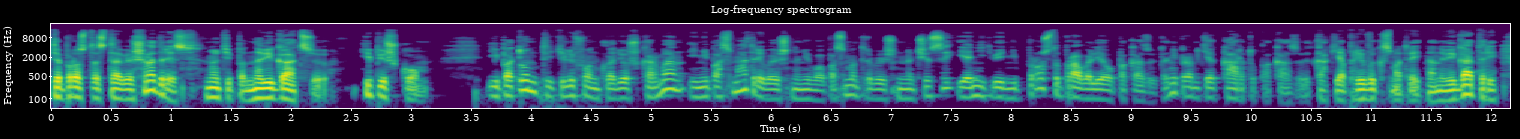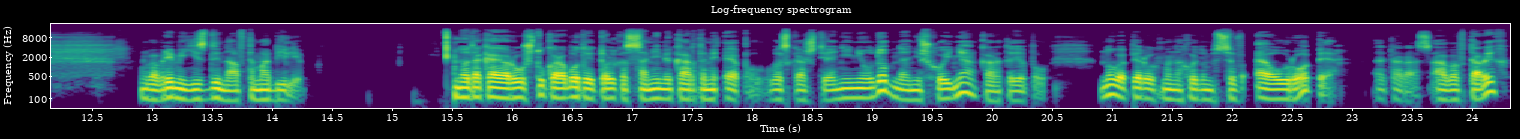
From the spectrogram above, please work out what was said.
ты просто ставишь адрес, ну, типа навигацию, и пешком. И потом ты телефон кладешь в карман и не посматриваешь на него, а посматриваешь на часы, и они тебе не просто право-лево показывают, они прям тебе карту показывают, как я привык смотреть на навигаторе во время езды на автомобиле. Но такая штука работает только с самими картами Apple. Вы скажете, они неудобны, они ж хуйня, карты Apple. Ну, во-первых, мы находимся в Европе, это раз. А во-вторых,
